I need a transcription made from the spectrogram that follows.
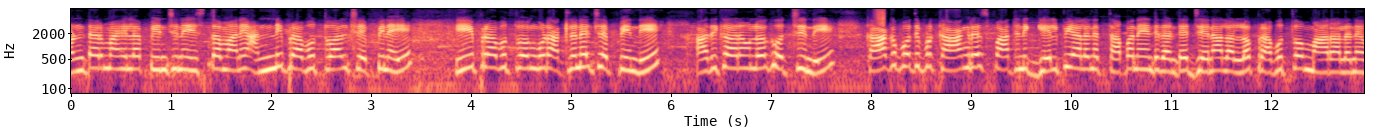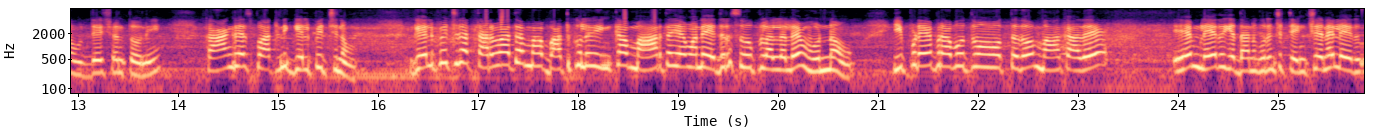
ఒంటరి మహిళ పింఛను ఇస్తామని అన్ని ప్రభుత్వాలు చెప్పినాయి. ఈ ప్రభుత్వం కూడా అట్లనే చెప్పింది. అధికారంలోకి వచ్చింది. కాకపోతే ఇప్పుడు కాంగ్రెస్ పార్టీని గెలిపించాలనే తపన ఏంటిదంటే జనాలలో ప్రభుత్వం మారాలనే ఉద్దేశంతో కాంగ్రెస్ పార్టీని గెలిపించినాం. గెలిపించిన తర్వాత మా బతుకులు ఇంకా మారుతాయేమనే ఎదురు చూపులలోనే ఉన్నాం. ఇప్పుడే ప్రభుత్వం వస్తుందో మాకు అదే ఏం లేదు ఇక దాని గురించి టెన్షనే లేదు.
